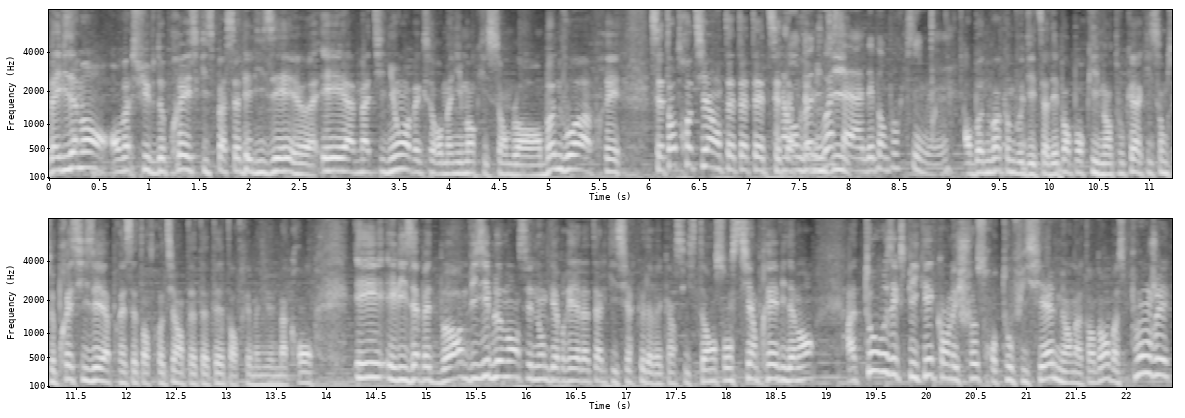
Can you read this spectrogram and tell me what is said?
bah évidemment, on va suivre de près ce qui se passe à l'Elysée et à Matignon avec ce remaniement qui semble en bonne voie après cet entretien en tête-à-tête cet Alors en bonne après-midi. voie, ça dépend pour qui. Mais... En bonne voie, comme vous dites, ça dépend pour qui, mais en tout cas, qui semble se préciser après cet entretien en tête-à-tête entre Emmanuel Macron et Elisabeth Borne. Visiblement, c'est le nom de Gabriel Attal qui circule avec insistance. On se tient prêt, évidemment, à tout vous expliquer quand les choses seront officielles, mais en attendant, on va se plonger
